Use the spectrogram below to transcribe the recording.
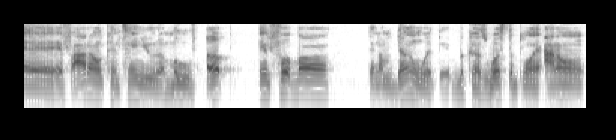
uh, if I don't continue to move up in football, then I'm done with it. Because what's the point? I don't.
